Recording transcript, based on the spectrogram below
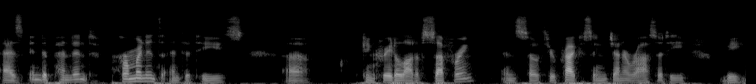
as independent, permanent entities uh, can create a lot of suffering. And so, through practicing generosity, we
